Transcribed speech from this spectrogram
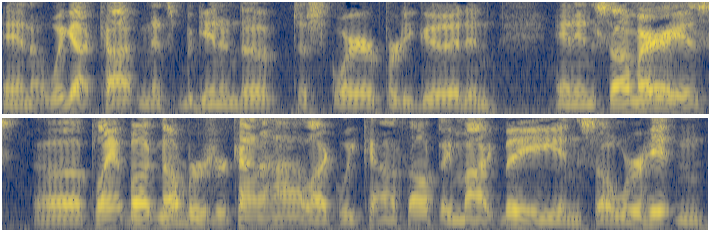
and uh, we got cotton that's beginning to, to square pretty good, and and in some areas, uh, plant bug numbers are kind of high, like we kind of thought they might be, and so we're hitting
